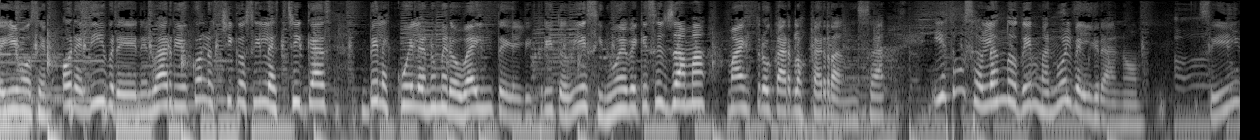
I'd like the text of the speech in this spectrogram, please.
Seguimos en Hora Libre en el barrio con los chicos y las chicas de la escuela número 20 del distrito 19 que se llama Maestro Carlos Carranza. Y estamos hablando de Manuel Belgrano, ¿sí?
